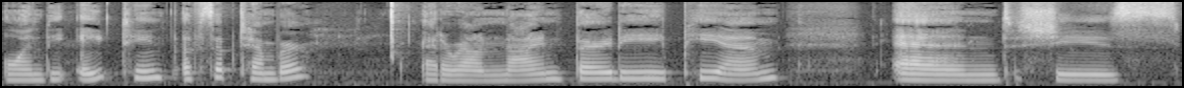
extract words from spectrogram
on the 18th of September at around 9:30 p.m and she's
